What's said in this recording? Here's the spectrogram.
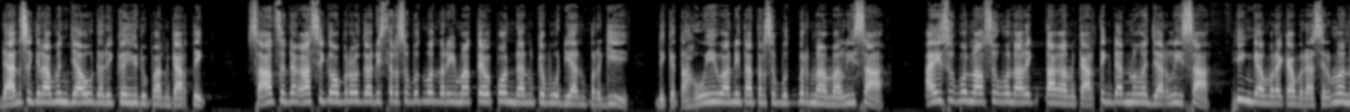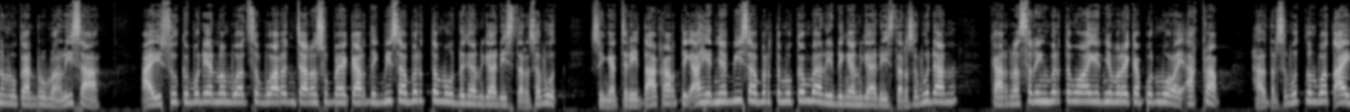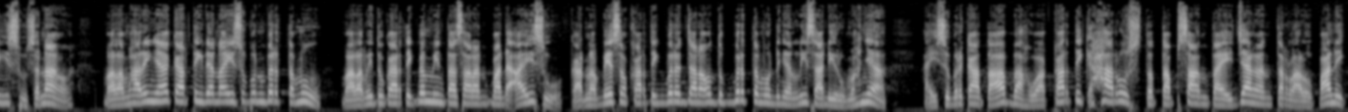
dan segera menjauh dari kehidupan Kartik. Saat sedang asik ngobrol, gadis tersebut menerima telepon dan kemudian pergi. Diketahui wanita tersebut bernama Lisa. Aisu pun langsung menarik tangan Kartik dan mengejar Lisa hingga mereka berhasil menemukan rumah Lisa. Aisu kemudian membuat sebuah rencana supaya Kartik bisa bertemu dengan gadis tersebut. Sehingga cerita Kartik akhirnya bisa bertemu kembali dengan gadis tersebut dan karena sering bertemu akhirnya mereka pun mulai akrab. Hal tersebut membuat Aisu senang. Malam harinya Kartik dan Aisu pun bertemu. Malam itu Kartik meminta saran pada Aisu karena besok Kartik berencana untuk bertemu dengan Lisa di rumahnya. Aisu berkata bahwa Kartik harus tetap santai, jangan terlalu panik.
